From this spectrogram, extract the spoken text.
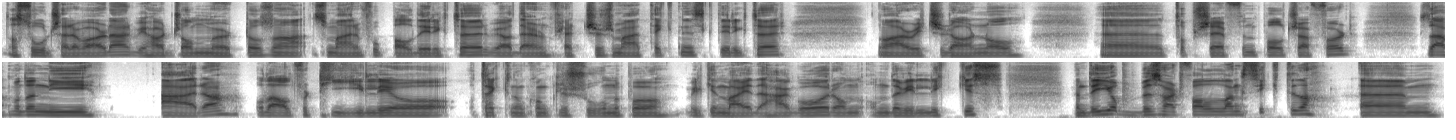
da Solskjæret var der Vi har John Murto, som er, en fotballdirektør. Vi har Darren Fletcher, som er teknisk direktør. Nå er Richard Arnold eh, toppsjefen Paul Trafford. Så det er på en måte en ny æra, og det er altfor tidlig å, å trekke noen konklusjoner på hvilken vei det her går, om, om det vil lykkes. Men det jobbes i hvert fall langsiktig, da. Um,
